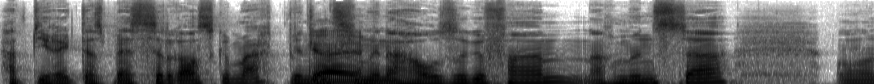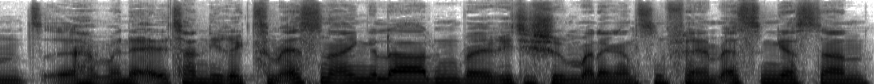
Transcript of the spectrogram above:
habe direkt das Beste draus gemacht. Bin dann Geil. zu mir nach Hause gefahren, nach Münster und äh, habe meine Eltern direkt zum Essen eingeladen, war ja richtig schön bei der ganzen Fam essen gestern.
